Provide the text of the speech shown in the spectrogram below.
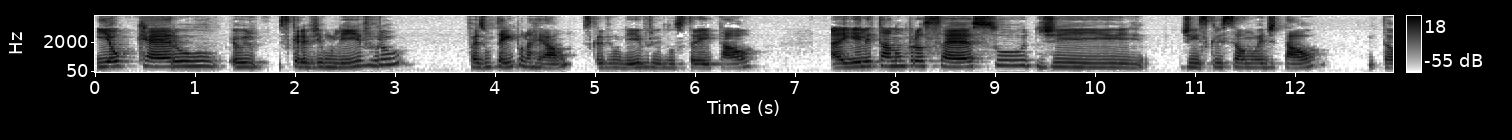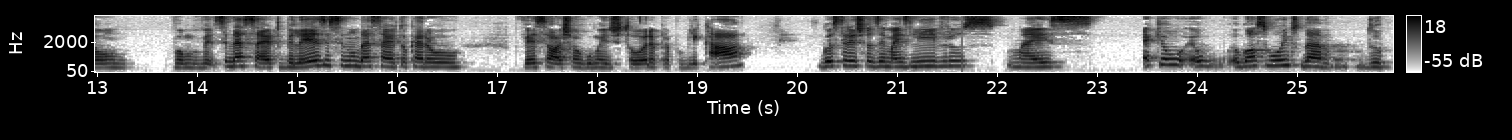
E eu quero. Eu escrevi um livro, faz um tempo, na real. Escrevi um livro, ilustrei e tal. Aí ele está num processo de, de inscrição no edital. Então, vamos ver. Se der certo, beleza. E se não der certo, eu quero ver se eu acho alguma editora para publicar. Gostaria de fazer mais livros, mas é que eu, eu, eu gosto muito da, do,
